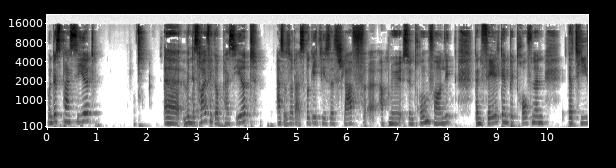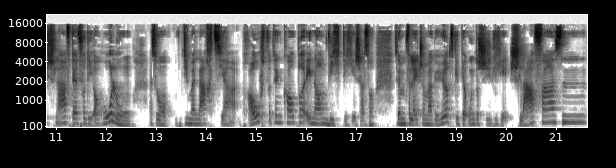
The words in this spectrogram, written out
Und das passiert, äh, wenn das häufiger passiert, also so dass wirklich dieses Schlafapnoe-Syndrom vorliegt, dann fehlt dem Betroffenen der Tiefschlaf, der für die Erholung, also die man nachts ja braucht für den Körper, enorm wichtig ist. Also Sie haben vielleicht schon mal gehört, es gibt ja unterschiedliche Schlafphasen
